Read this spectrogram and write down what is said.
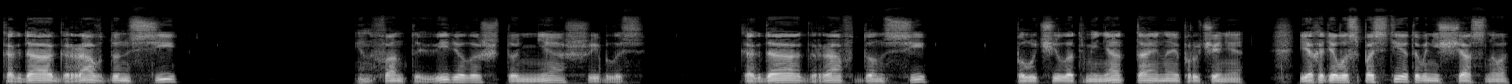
Когда граф Донси Инфанта видела, что не ошиблась. Когда граф Донси получил от меня тайное поручение, я хотела спасти этого несчастного,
